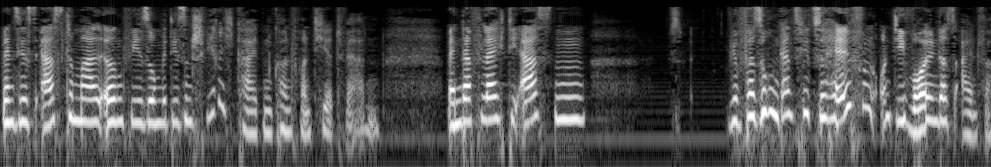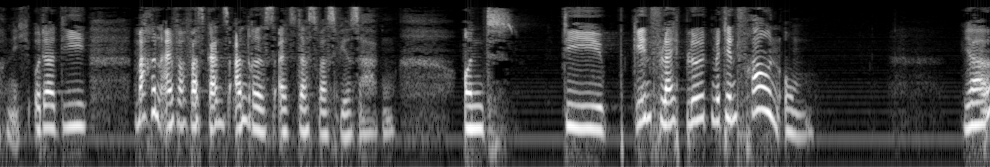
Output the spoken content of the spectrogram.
wenn sie das erste Mal irgendwie so mit diesen Schwierigkeiten konfrontiert werden? Wenn da vielleicht die ersten, wir versuchen ganz viel zu helfen und die wollen das einfach nicht. Oder die machen einfach was ganz anderes als das, was wir sagen. Und die gehen vielleicht blöd mit den Frauen um. Ja,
